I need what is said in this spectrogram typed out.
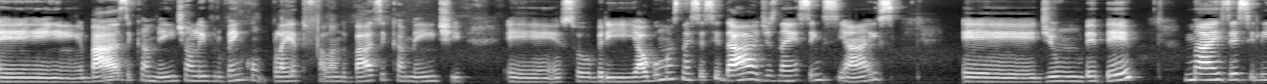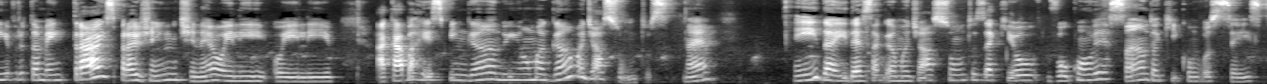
é, basicamente, é um livro bem completo, falando basicamente é, sobre algumas necessidades né, essenciais é, de um bebê, mas esse livro também traz para a gente, né, ou ele, ou ele acaba respingando em uma gama de assuntos, né? E daí dessa gama de assuntos é que eu vou conversando aqui com vocês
